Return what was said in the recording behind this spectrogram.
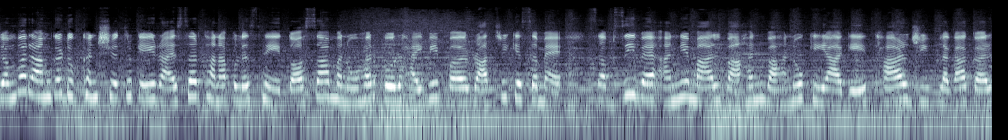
जम्वा रामगढ़ उपखंड क्षेत्र के रायसर थाना पुलिस ने दौसा मनोहरपुर हाईवे पर रात्रि के समय सब्ज़ी व अन्य माल वाहन वाहनों के आगे थार जीप लगाकर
